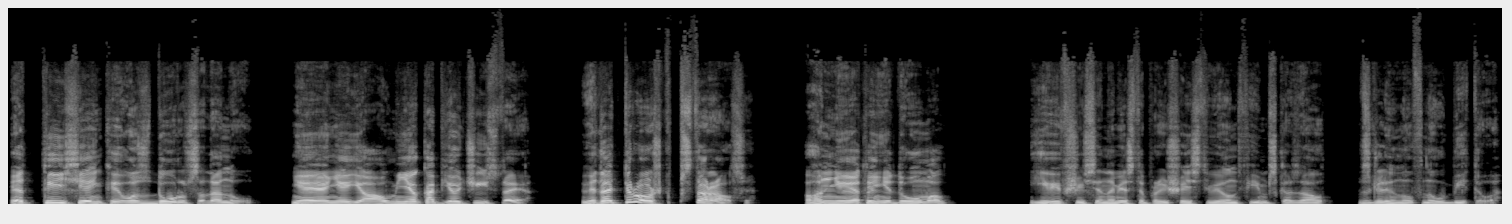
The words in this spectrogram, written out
«Это ты, Сенька, его с дуру саданул!» «Не, не я, у меня копье чистое!» «Видать, трошка постарался!» «Он нет и не думал!» Явившийся на место происшествия он Фим сказал, взглянув на убитого.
